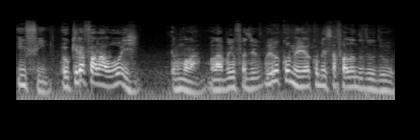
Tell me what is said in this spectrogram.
Enfim, eu queria falar hoje, vamos lá, vamos lá, vou fazer, eu comer, eu ia começar falando do, do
